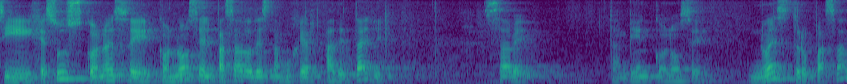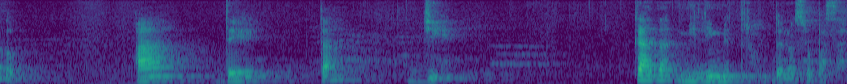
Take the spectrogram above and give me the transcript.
Si Jesús conoce, el pasado de esta mujer a detalle, sabe, también conoce nuestro pasado a detalle. Cada milímetro de nuestro pasado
